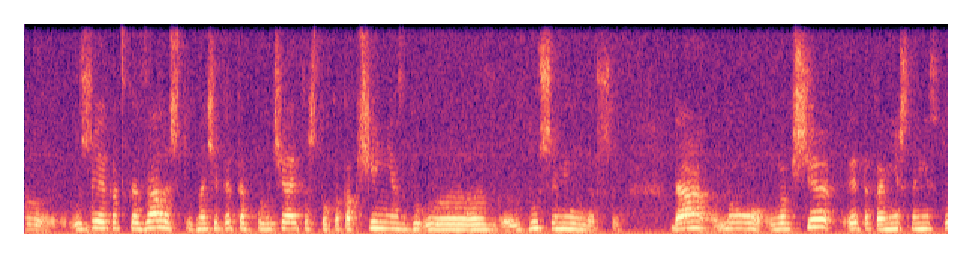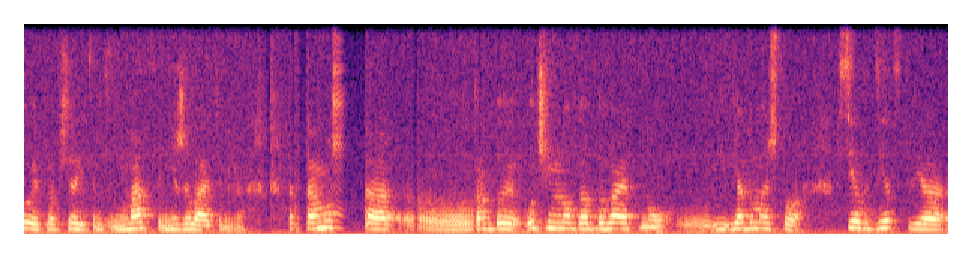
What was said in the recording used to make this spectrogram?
э, уже я как сказала, что значит это получается, что как общение с, э, с душами умерших. Да, но вообще это, конечно, не стоит вообще этим заниматься, нежелательно потому что э, как бы очень много бывает, ну, я думаю, что все в детстве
